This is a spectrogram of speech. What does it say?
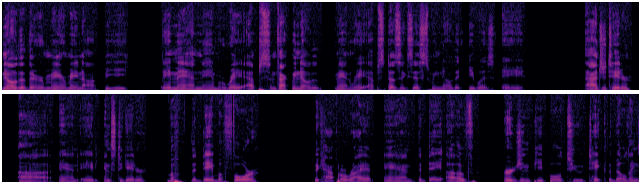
know that there may or may not be a man named Ray Epps. In fact, we know that man Ray Epps does exist. We know that he was a agitator uh, and a instigator the day before the Capitol riot and the day of, urging people to take the building,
